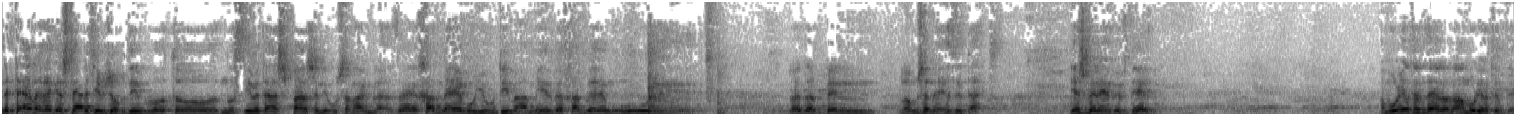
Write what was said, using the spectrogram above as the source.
נתאר לרגע שני אנשים שעובדים באותו, נושאים את ההשפעה של ירושלים לזה, אחד מהם הוא יהודי מאמין ואחד מהם הוא, אה, לא יודע, בן, לא משנה איזה דת. יש ביניהם הבדל? אמור להיות הבדל או לא אמור להיות הבדל?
